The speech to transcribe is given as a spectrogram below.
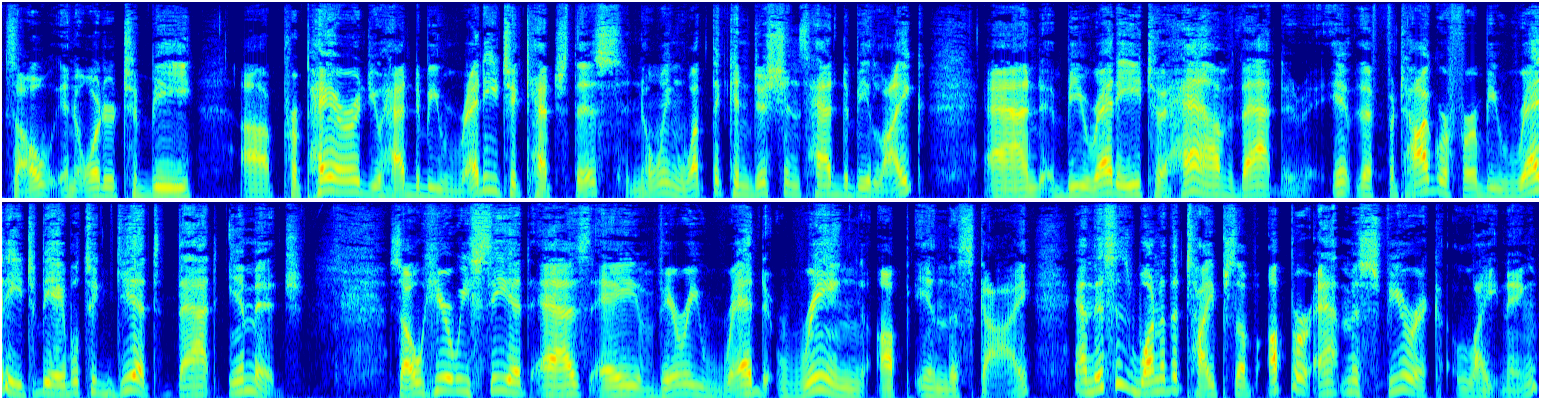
So in order to be uh, prepared, you had to be ready to catch this, knowing what the conditions had to be like, and be ready to have that the photographer be ready to be able to get that image. So here we see it as a very red ring up in the sky. And this is one of the types of upper atmospheric lightning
